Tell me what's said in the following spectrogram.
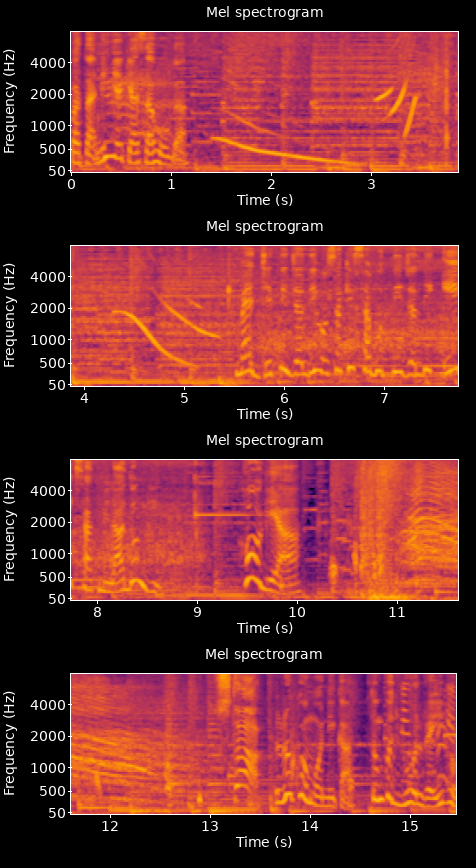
पता नहीं यह कैसा होगा। मैं जितनी जल्दी हो सके सब उतनी जल्दी एक साथ मिला दूँगी। हो गया। Stop! रुको मोनिका तुम कुछ भूल रही हो।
